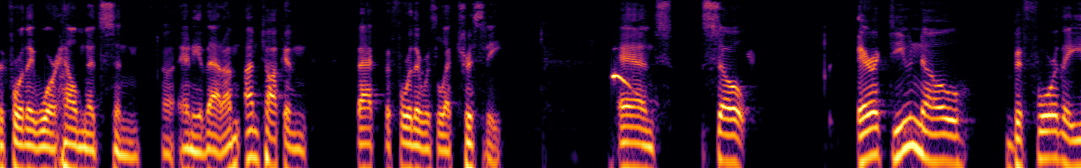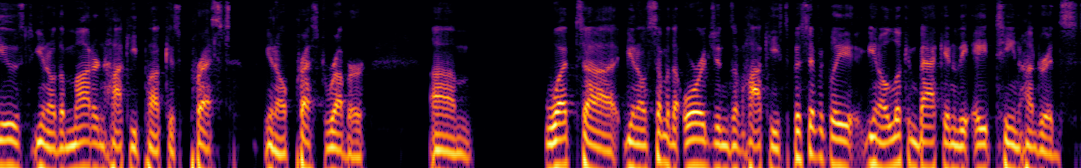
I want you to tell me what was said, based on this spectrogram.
before they wore helmets and uh, any of that. I'm I'm talking back before there was electricity. And so Eric, do you know before they used, you know, the modern hockey puck is pressed, you know, pressed rubber. Um, what uh, you know, some of the origins of hockey, specifically, you know, looking back into the 1800s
